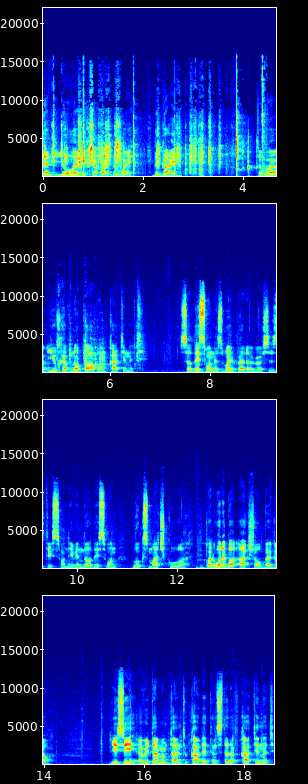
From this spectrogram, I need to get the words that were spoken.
then you already have right way the guide to where you have no problem cutting it. So this one is way better versus this one, even though this one looks much cooler. But what about actual bagel? You see, every time I'm trying to cut it, instead of cutting it,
